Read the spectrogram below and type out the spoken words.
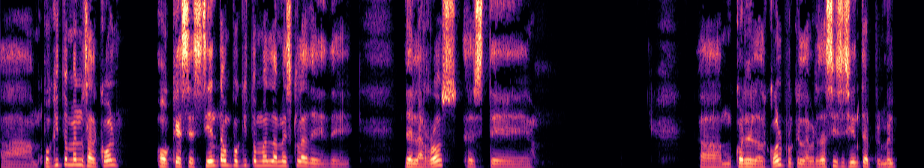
Un poquito menos alcohol, o que se sienta un poquito más la mezcla de, de- del arroz, este, con el alcohol, porque la verdad sí se siente el primer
